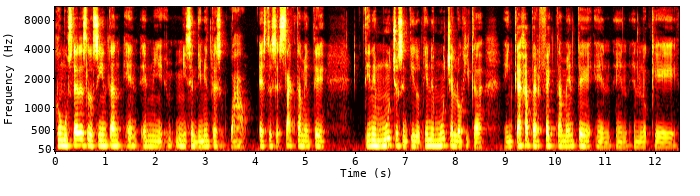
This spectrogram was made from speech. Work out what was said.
como ustedes lo sientan en, en mi, mi sentimiento es, wow, esto es exactamente, tiene mucho sentido, tiene mucha lógica, encaja perfectamente en, en, lo que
